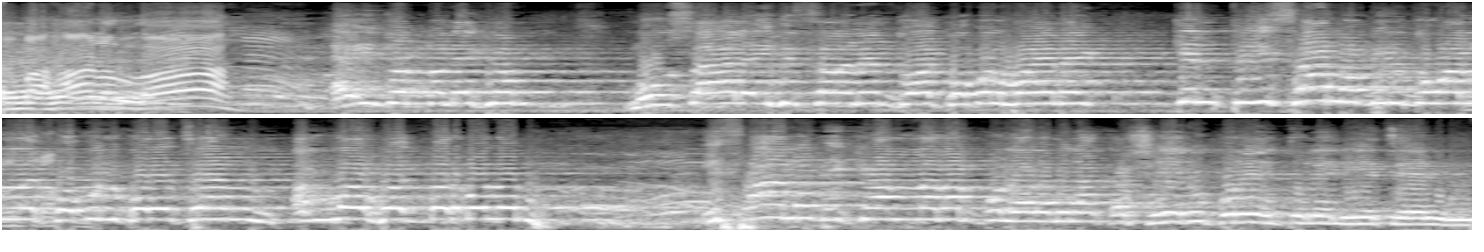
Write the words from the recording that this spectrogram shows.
সুবহানাল্লাহ। এই জন্য দেখুন, মুসা আলাইহিস সালামের দোয়া কবুল হয় নাই, কিন্তু ঈসা নবীর দোয়া আল্লাহ কবুল করেছেন। আল্লাহু আকবার আলামিন আকাশের উপরে তুলে নিয়েছেন।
